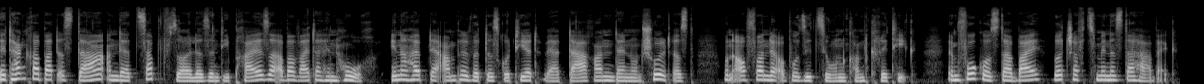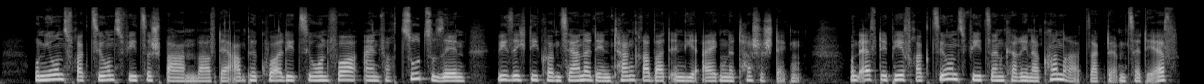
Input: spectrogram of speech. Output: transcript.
Der Tankrabatt ist da, an der Zapfsäule sind die Preise aber weiterhin hoch. Innerhalb der Ampel wird diskutiert, wer daran denn nun schuld ist, und auch von der Opposition kommt Kritik. Im Fokus dabei Wirtschaftsminister Habeck. Unionsfraktionsvize Spahn warf der Ampelkoalition vor, einfach zuzusehen, wie sich die Konzerne den Tankrabatt in die eigene Tasche stecken. Und FDP-Fraktionsvizin Karina Konrad sagte im ZDF,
